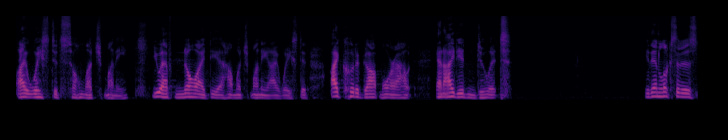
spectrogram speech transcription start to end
I wasted so much money. You have no idea how much money I wasted. I could have got more out, and I didn't do it. He then looks at his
